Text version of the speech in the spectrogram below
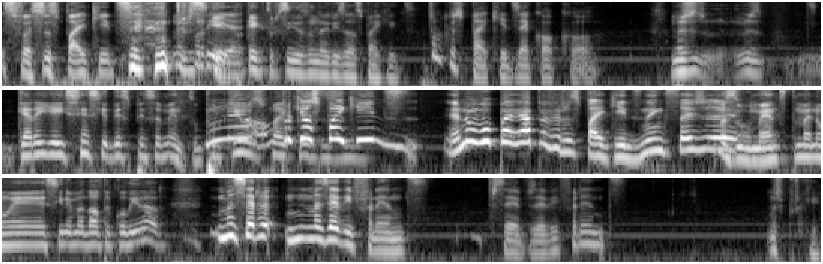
Se fosse o Spy Kids, Mas porquê? torcia. Porquê que torcias o nariz ao Spy Kids? Porque o Spy Kids é cocô. Mas, mas que era a essência desse pensamento? Porquê não, o Spy porque é o Kids? Spy Kids. Eu não vou pagar para ver o Spy Kids, nem que seja... Mas o Ment também não é cinema de alta qualidade. Mas, era... Mas é diferente. Percebes? É diferente. Mas porquê?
